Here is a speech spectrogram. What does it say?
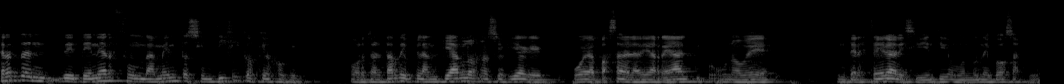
tratan de tener fundamentos científicos que, ojo, que por tratar de plantearlos no significa que pueda pasar a la vida real. Tipo, uno ve Interstellar y bien tiene un montón de cosas que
